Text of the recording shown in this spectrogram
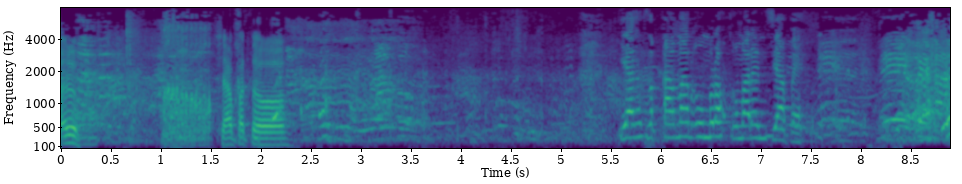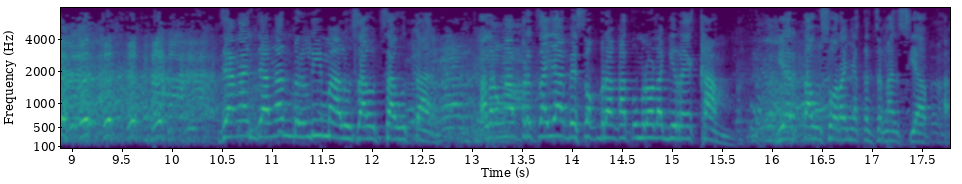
Aduh. Siapa tuh? Yang sekamar umroh kemarin siapa? ya? Jangan-jangan berlima lu saut-sautan. Kalau nggak percaya besok berangkat umroh lagi rekam. Biar tahu suaranya kencengan siapa.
